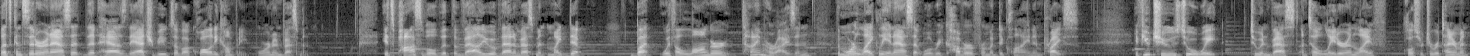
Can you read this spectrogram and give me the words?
Let's consider an asset that has the attributes of a quality company or an investment. It's possible that the value of that investment might dip but with a longer time horizon, the more likely an asset will recover from a decline in price. If you choose to await to invest until later in life, closer to retirement,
